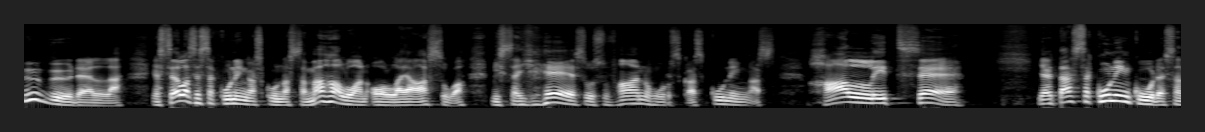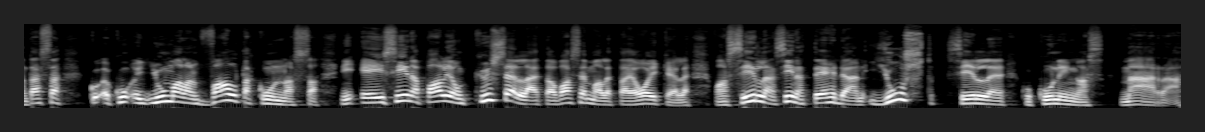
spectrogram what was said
hyvyydellä. Ja sellaisessa kuningaskunnassa mä haluan olla ja asua, missä Jeesus, vanhurskas kuningas, hallitsee. Ja tässä kuninkuudessa, tässä Jumalan valtakunnassa, niin ei siinä paljon kysellä, että on vasemmalle tai oikealle, vaan sillä, siinä tehdään just silleen, kun kuningas määrää.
